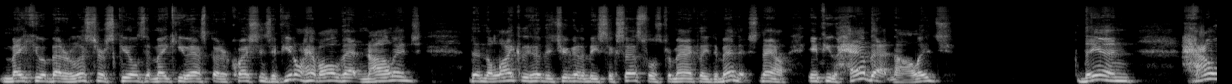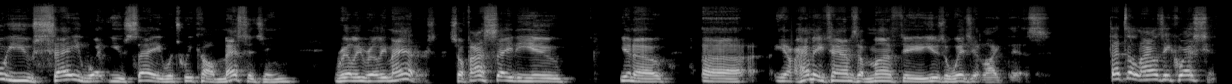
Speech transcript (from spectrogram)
make you a better listener, skills that make you ask better questions. If you don't have all that knowledge, then the likelihood that you're going to be successful is dramatically diminished. Now, if you have that knowledge, then how you say what you say, which we call messaging, really, really matters. So if I say to you, you know, uh, you know, how many times a month do you use a widget like this? That's a lousy question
